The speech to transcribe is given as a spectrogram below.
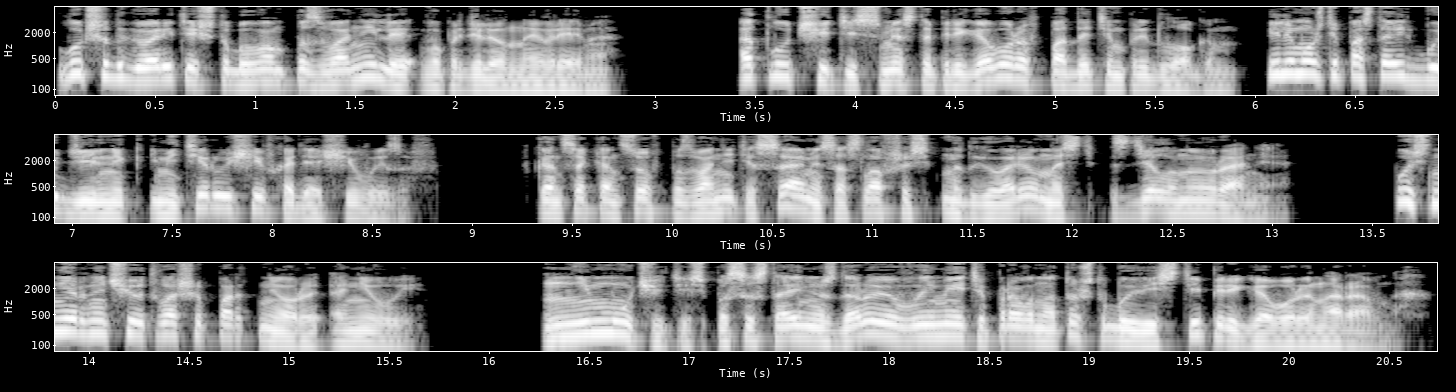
Лучше договоритесь, чтобы вам позвонили в определенное время. Отлучитесь с места переговоров под этим предлогом, или можете поставить будильник, имитирующий входящий вызов. В конце концов, позвоните сами, сославшись на договоренность, сделанную ранее. Пусть нервничают ваши партнеры, а не вы. Не мучайтесь, по состоянию здоровья вы имеете право на то, чтобы вести переговоры на равных.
